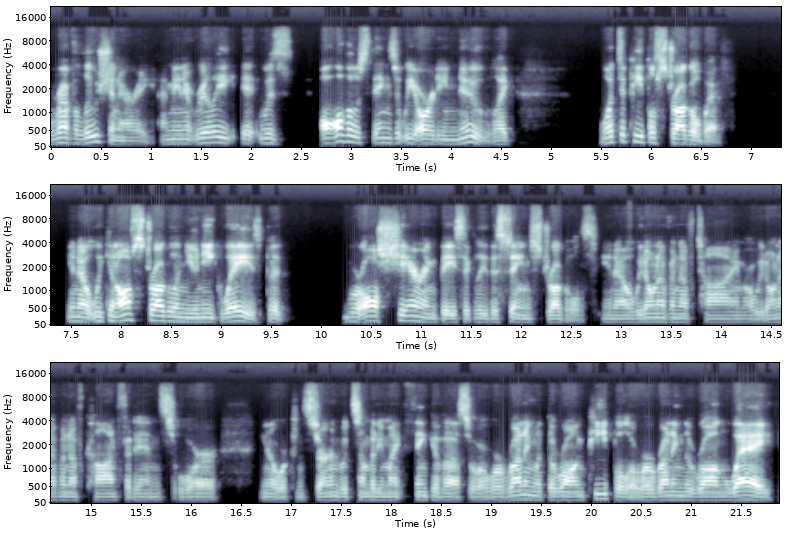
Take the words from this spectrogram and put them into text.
revolutionary. I mean it really it was all those things that we already knew like what do people struggle with? You know we can all struggle in unique ways but we're all sharing basically the same struggles you know? We don't have enough time or we don't have enough confidence or you know we're concerned what somebody might think of us or we're running with the wrong people or we're running the wrong way.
